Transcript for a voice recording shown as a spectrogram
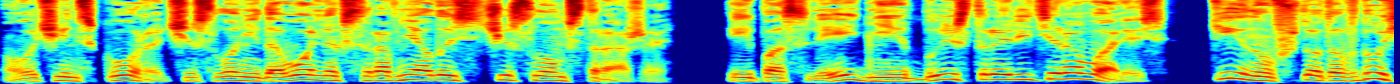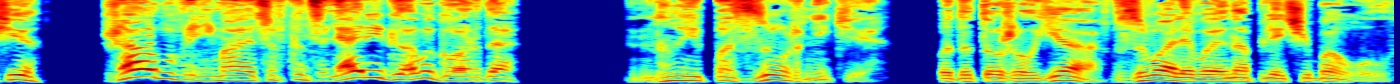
Очень скоро число недовольных сравнялось с числом стражи. И последние быстро ретировались, кинув что-то в духе «Жалобы принимаются в канцелярии главы города». «Ну и позорники», — подытожил я, взваливая на плечи баул.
